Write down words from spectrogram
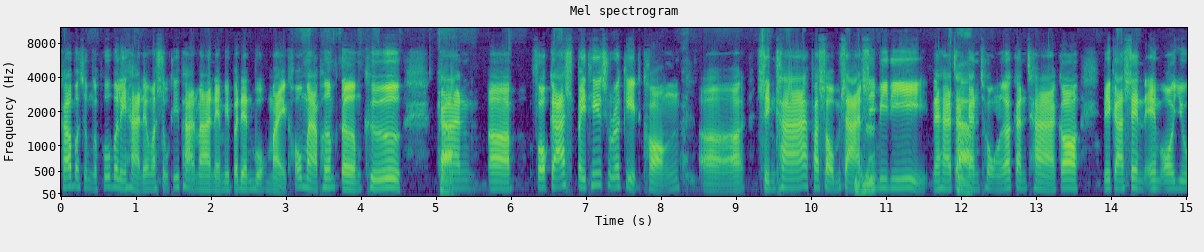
เข้าประชุมกับผู้บริหารในวันศุกร์ที่ผ่านมาเนี่ยมีประเด็นบวกใหม่เข้ามาเพิ่มเติมคือ การโฟกัสไปที่ธุรกิจของสินค้าผสมสาร CBD นะฮะจากกัญชงแล้วก็กัญชาก็มีการเซ็น MOU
